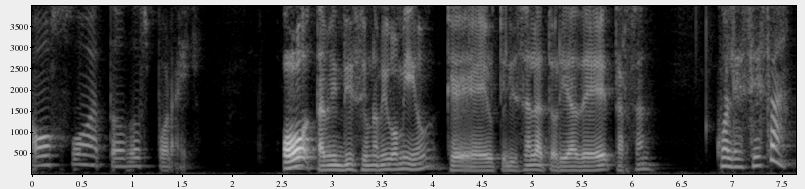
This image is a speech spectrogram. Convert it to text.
ojo a todos por ahí. O también dice un amigo mío que utiliza la teoría de Tarzán. ¿Cuál es esa?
